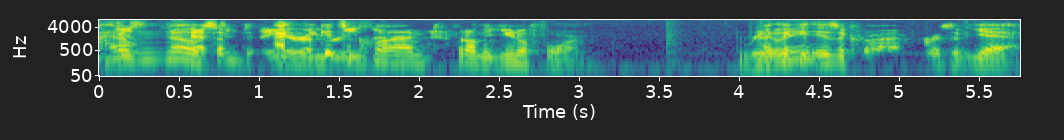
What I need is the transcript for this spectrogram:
I don't know. Some, I think it's a crime to put on the uniform. Really? I think it is a crime for a civ- Yeah,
